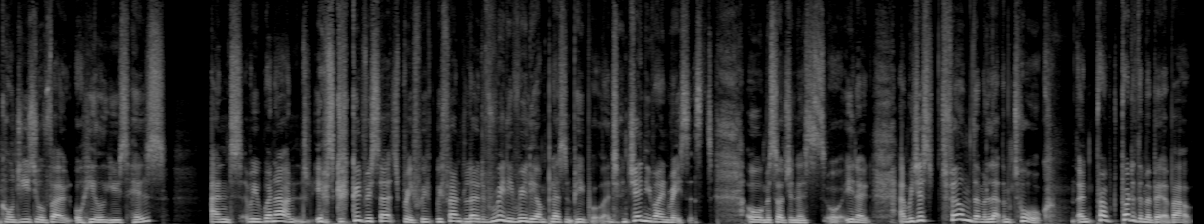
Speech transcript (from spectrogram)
called "Use Your Vote" or "He'll Use His." And we went out and it was a good research brief. We, we found a load of really, really unpleasant people, genuine racists or misogynists, or, you know, and we just filmed them and let them talk and prodded them a bit about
